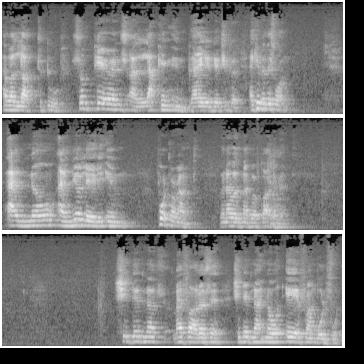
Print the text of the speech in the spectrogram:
have a lot to do. Some parents are lacking in guiding their children. I give you this one. I know I knew a lady in Port Morant when I was member of parliament. She did not, my father said, she did not know A from Bullfoot.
